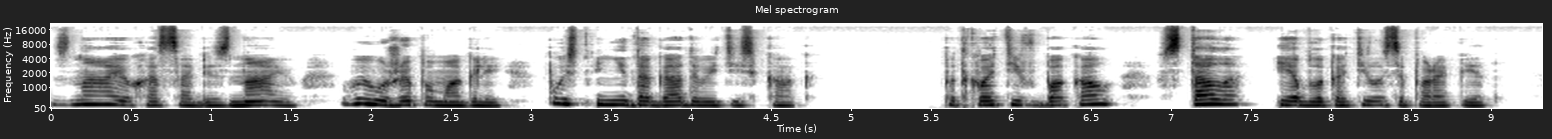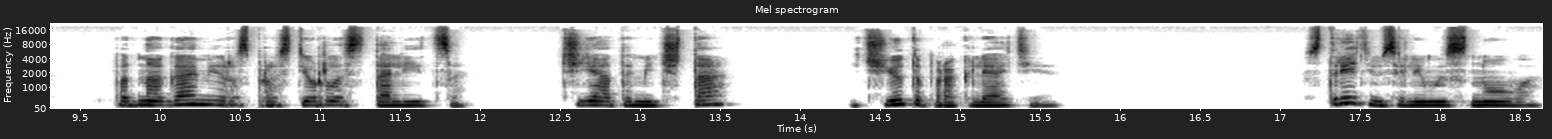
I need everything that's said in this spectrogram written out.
Знаю, Хасаби, знаю, вы уже помогли, пусть и не догадываетесь как. Подхватив бокал, встала и облокотилась о парапет. Под ногами распростерлась столица, чья-то мечта и чье-то проклятие. Встретимся ли мы снова?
